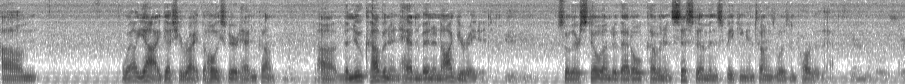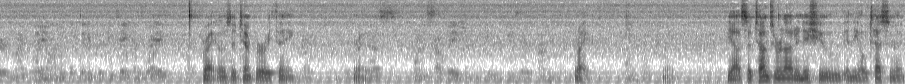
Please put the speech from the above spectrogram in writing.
um, well, yeah, I guess you're right. The Holy Spirit hadn't come. Uh, the new covenant hadn't been inaugurated. So they're still under that old covenant system, and speaking in tongues wasn't part of that. Then the Holy Spirit might lay on them, but then it could be taken away. like- Right, it was a temporary thing. Right. Right. That's point of salvation. He, he's there permanently. Right. Right. Yeah, so tongues were not an issue in the Old Testament.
